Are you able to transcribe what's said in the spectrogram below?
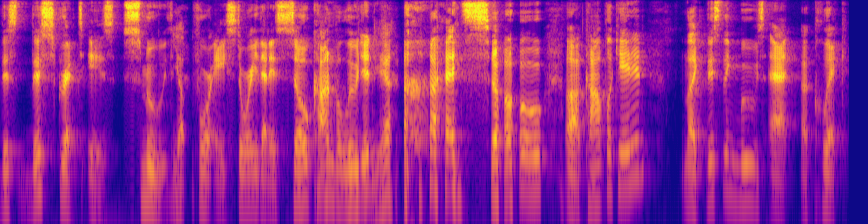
this this script is smooth Yep. for a story that is so convoluted Yeah. and so uh, complicated. Like this thing moves at a click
